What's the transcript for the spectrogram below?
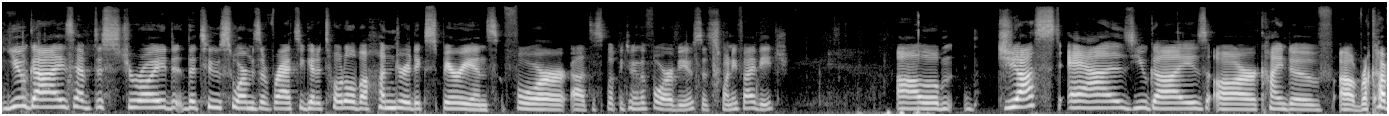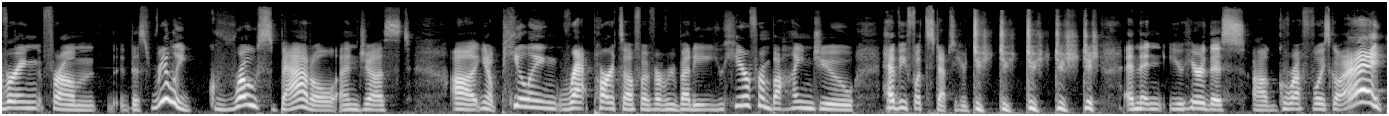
You guys have destroyed the two swarms of rats. You get a total of 100 experience for uh, to split between the four of you, so it's 25 each. Um just as you guys are kind of uh, recovering from this really gross battle and just uh, you know peeling rat parts off of everybody you hear from behind you heavy footsteps you hear dish dish dish dish dish and then you hear this uh, gruff voice go hey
